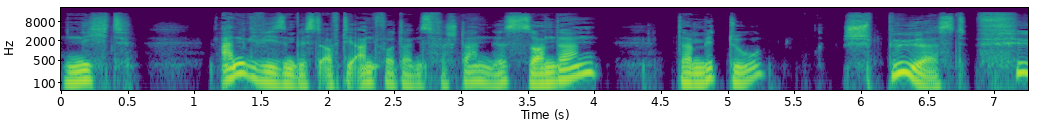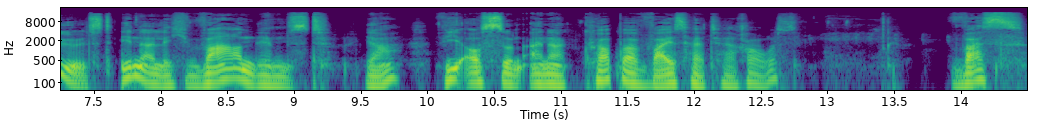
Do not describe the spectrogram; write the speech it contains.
nicht angewiesen bist auf die Antwort deines Verstandes, sondern damit du spürst, fühlst, innerlich wahrnimmst, ja, wie aus so einer Körperweisheit heraus, was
